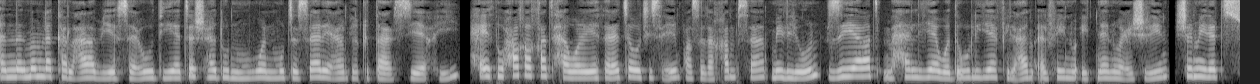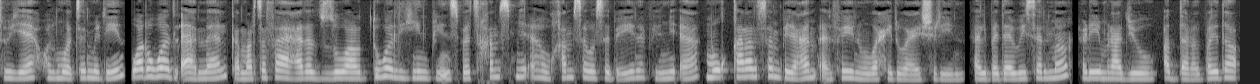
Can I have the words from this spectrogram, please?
أن المملكة العربية السعودية تشهد نموا متسارعا في القطاع السياحي حيث حققت حوالي 93.5 مليون زيارة محلية ودولية في العام 2022 شملت السياح والمعتمرين ورواد الأعمال. كما ارتفع عدد الزوار الدوليين بنسبة 575% مقارنة بالعام 2021 البداوي سلمى ريم راديو الدار البيضاء.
